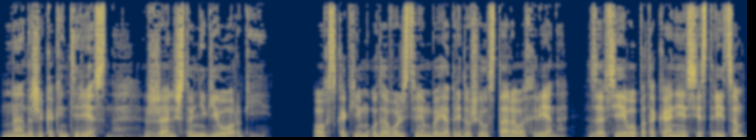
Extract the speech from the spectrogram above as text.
«Надо же, как интересно. Жаль, что не Георгий. Ох, с каким удовольствием бы я придушил старого хрена за все его потакания сестрицам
